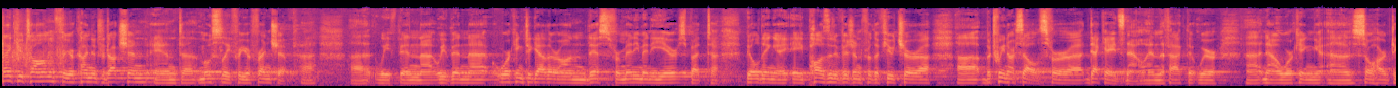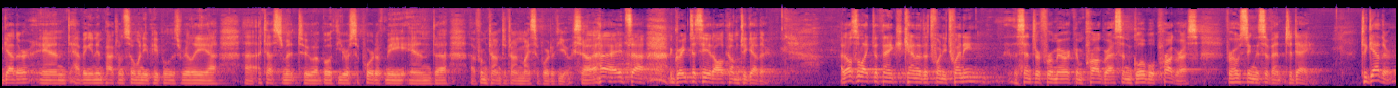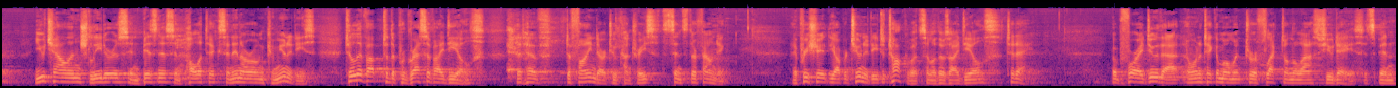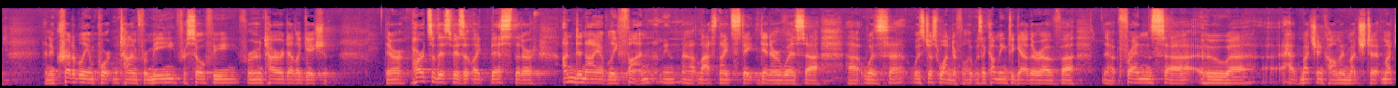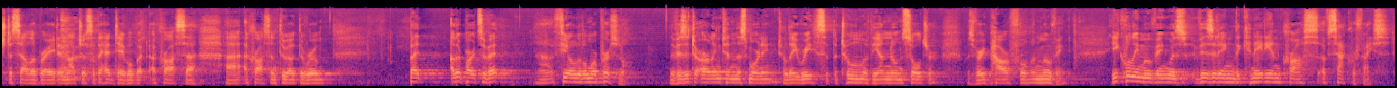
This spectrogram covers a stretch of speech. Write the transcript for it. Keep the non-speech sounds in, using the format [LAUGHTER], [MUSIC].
Thank you, Tom, for your kind introduction and uh, mostly for your friendship. Uh, uh, we've been, uh, we've been uh, working together on this for many, many years, but uh, building a, a, positive vision for the future uh, uh, between ourselves for decades now. And the fact that we're now working so hard together and having an impact on so many people is really a testament to both your support of me and, from time to time, my support of you. So [LAUGHS] it's great to see it all come together. I'd also like to thank Canada 2020, the Centre for American Progress and Global Progress for hosting this event today. Together, you challenge leaders in business, in politics, and in our own communities to live up to the progressive ideals that have defined our two countries since their founding. I appreciate the opportunity to talk about some of those ideals today. But before I do that, I want to take a moment to reflect on the last few days. It's been an incredibly important time for me, for Sophie, for our entire delegation. There are parts of this visit like this that are undeniably fun. I mean, uh, last night's state dinner was uh, uh, was uh, was just wonderful. It was a coming together of uh, uh, friends who had much in common, much to much to celebrate, and not just at the head table, but across across and throughout the room. But other parts of it feel a little more personal. The visit to Arlington this morning to lay wreaths at the tomb of the unknown soldier was very powerful and moving. Equally moving was visiting the Canadian Cross of Sacrifice,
